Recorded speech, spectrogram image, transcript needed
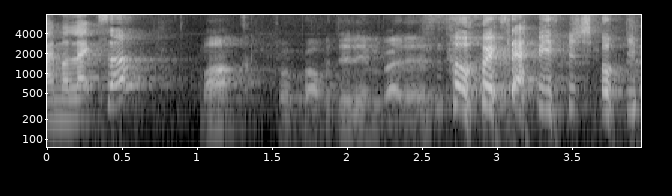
I'm Alexa. Marc from Property Lim Brothers. Always happy to show you.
